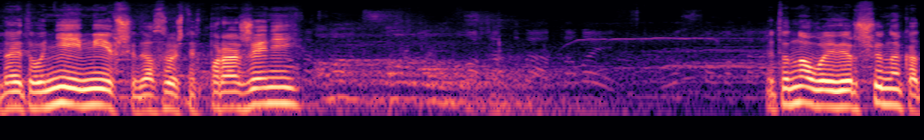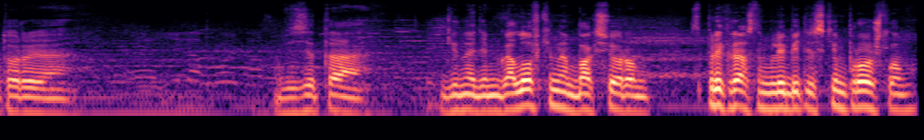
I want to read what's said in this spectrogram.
до этого не имевший досрочных поражений. Это новая вершина, которая взята Геннадием Головкиным, боксером с прекрасным любительским прошлым.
